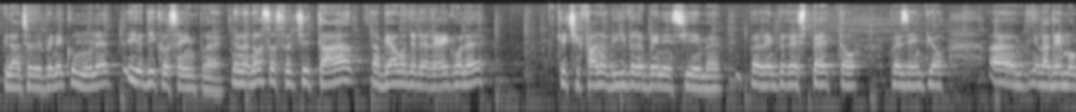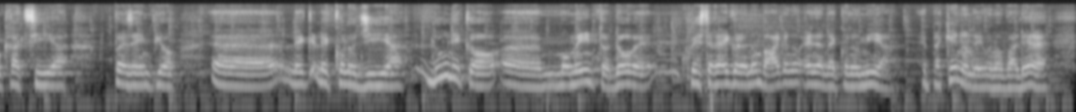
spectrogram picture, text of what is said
bilancio del bene comune, io dico sempre, nella nostra società abbiamo delle regole che ci fanno vivere bene insieme, per esempio il rispetto, per esempio eh, la democrazia, per esempio eh, l'ecologia. L'unico eh, momento dove queste regole non valgono è nell'economia. E perché non devono valere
